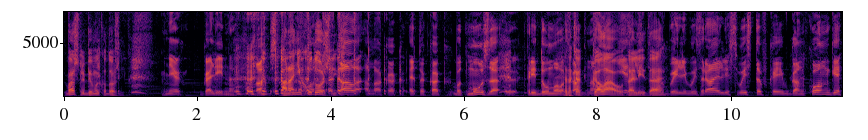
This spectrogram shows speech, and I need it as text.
ваш любимый художник? Мне Галина. Она не художник. Дала, она как, это как вот муза э, придумала. Это как нам Галау ездить. Дали, да? Мы были в Израиле с выставкой, в Гонконге,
